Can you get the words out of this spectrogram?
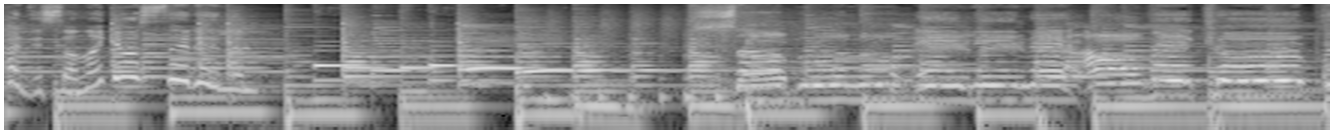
Hadi sana gösterelim Sabunu eline al ve köpür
